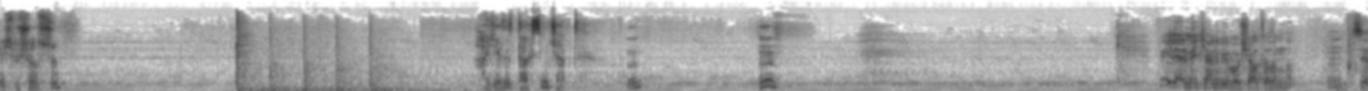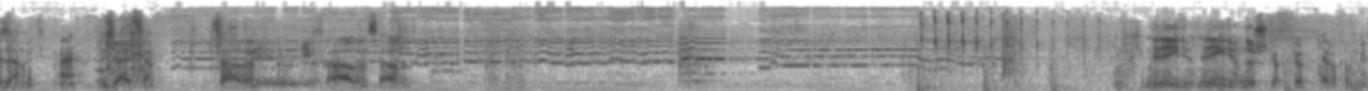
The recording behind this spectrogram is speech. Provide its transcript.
Geçmiş olsun. Hayırdır taksi mi çarptı? Beyler mekanı bir boşaltalım mı? Hı? Size zahmet. Ha? Rica etsem. Sağ olun. Sağ olun, sağ olun. Nereye gidiyorsun? Nereye gidiyorsun? Dur. Yok yok gel bakalım ya.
